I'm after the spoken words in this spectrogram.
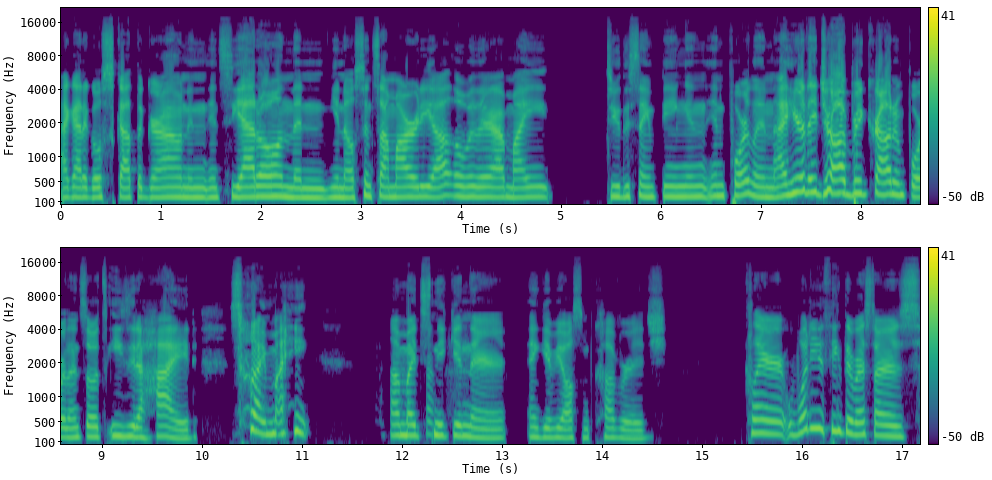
I gotta go scout the ground in, in Seattle, and then you know, since I'm already out over there, I might do the same thing in in Portland. I hear they draw a big crowd in Portland, so it's easy to hide. So I might, I might sneak in there and give y'all some coverage. Claire, what do you think the Red Stars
